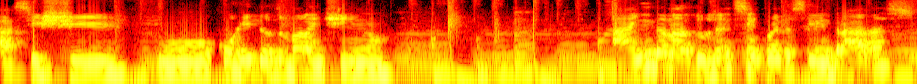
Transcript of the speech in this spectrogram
assistir o Corrida do Valentino ainda nas 250 cilindradas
